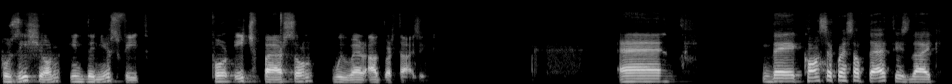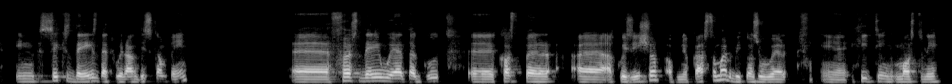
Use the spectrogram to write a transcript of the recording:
position in the newsfeed for each person we were advertising. And the consequence of that is like in six days that we ran this campaign, uh, first day we had a good uh, cost per uh, acquisition of new customer because we were uh, hitting mostly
